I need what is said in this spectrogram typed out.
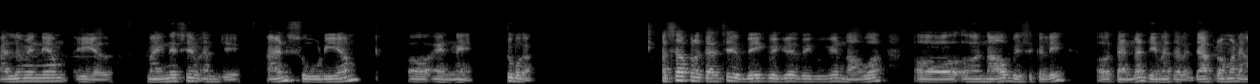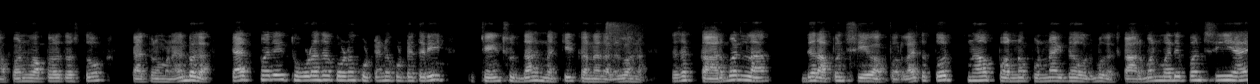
aluminium Al, magnesium Mg and sodium uh, Na. तो बघा. अशा प्रकारचे वेगवेगळे वेगवेगळे नाव नाव बेसिकली त्यांना देण्यात आलं. ज्याप्रमाणे आपण वापरत असतो त्याचप्रमाणे बघा त्यामध्ये थोडासा कोणा कुठे ना कुठेतरी चेंज सुद्धा नक्की करण्यात आलं. बघा जसं कार्बनला जर आपण सी वापरलाय तर तोच नाव पुन्हा पुन्हा एकदा बघा कार्बनमध्ये पण सी आहे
